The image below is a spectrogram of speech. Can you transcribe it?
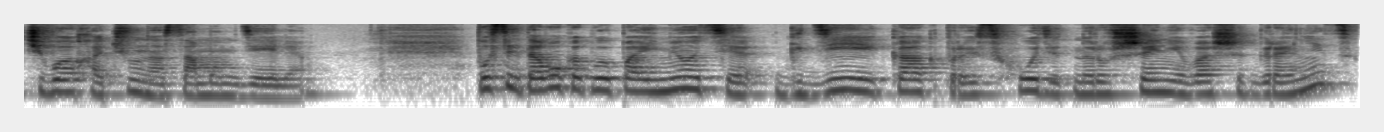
чего я хочу на самом деле. После того, как вы поймете, где и как происходит нарушение ваших границ,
